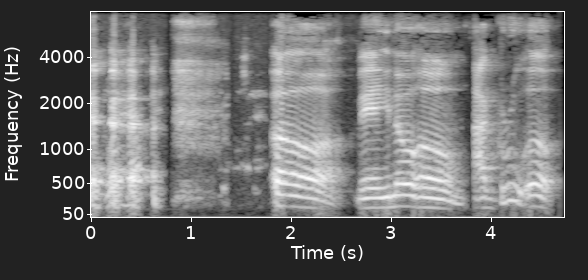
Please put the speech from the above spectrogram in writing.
What happened? Oh man, you know, um, I grew up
